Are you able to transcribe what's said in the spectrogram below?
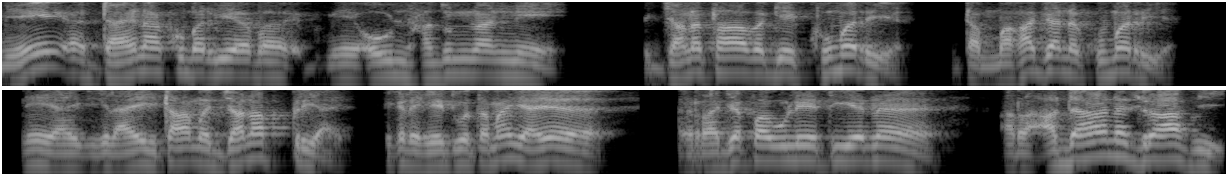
මේ ඩයනා කුමරිය මේ ඔවුන් හඳුන්වන්නේ ජනතාවගේ කුමරිය. ඉතා මහජන කුමරිය. මේ අය කියලා. ඇයි ඉතාම ජනප්‍රියයි. එකට හේතුව තමයි අය රජපවුලේ තියෙන අර අදාන ග්‍රාහී.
